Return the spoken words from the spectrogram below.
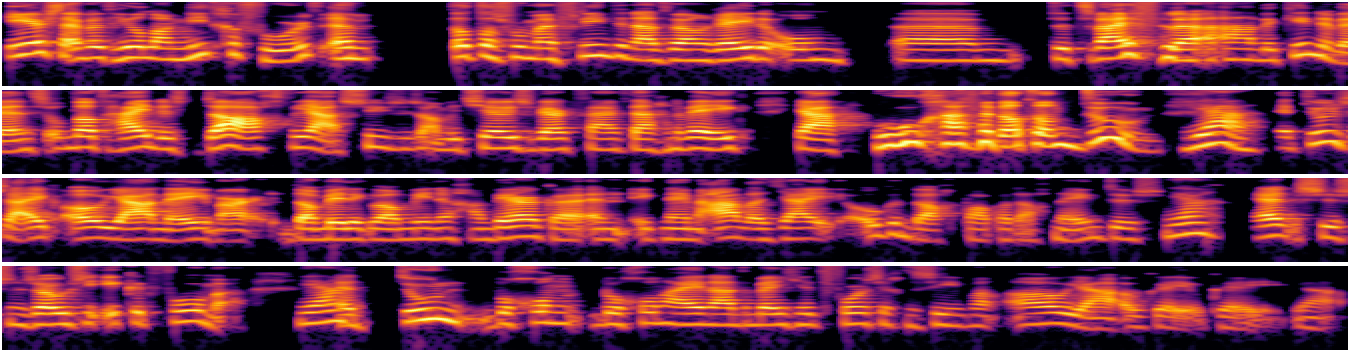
eerst hebben we het heel lang niet gevoerd. En dat was voor mijn vriend inderdaad wel een reden om Ehm, te twijfelen aan de kinderwens. Omdat hij dus dacht van ja, Suus is ambitieus, werkt vijf dagen in de week. Ja, hoe gaan we dat dan doen? Ja. En toen zei ik, oh ja, nee, maar dan wil ik wel minder gaan werken. En ik neem aan dat jij ook een dag dag neemt. Dus, ja. hè, dus, dus zo zie ik het voor me. Ja. En toen begon, begon hij inderdaad een beetje het voor zich te zien van, oh ja, oké, oké, ja.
